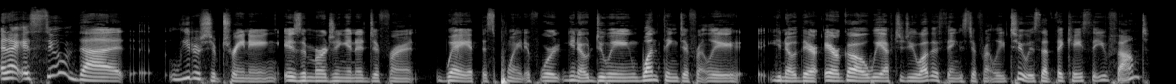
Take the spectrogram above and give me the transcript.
And I assume that leadership training is emerging in a different way at this point. If we're, you know, doing one thing differently, you know, there ergo we have to do other things differently too. Is that the case that you've found?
